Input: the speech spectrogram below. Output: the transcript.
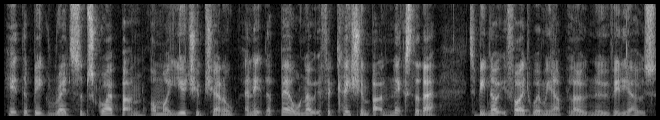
hit the big red subscribe button on my YouTube channel and hit the bell notification button next to that to be notified when we upload new videos.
